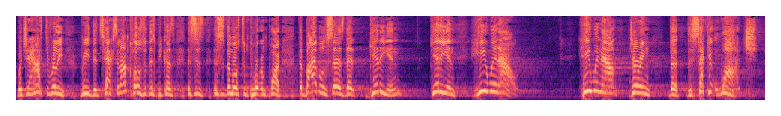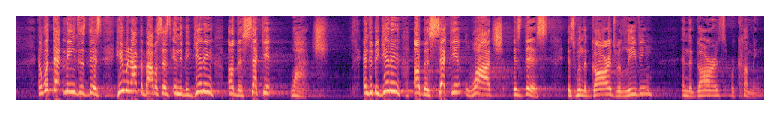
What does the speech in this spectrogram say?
But you have to really read the text. And I'll close with this because this is this is the most important part. The Bible says that Gideon, Gideon, he went out. He went out during the, the second watch. And what that means is this He went out, the Bible says, in the beginning of the second watch. And the beginning of the second watch is this is when the guards were leaving and the guards were coming.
